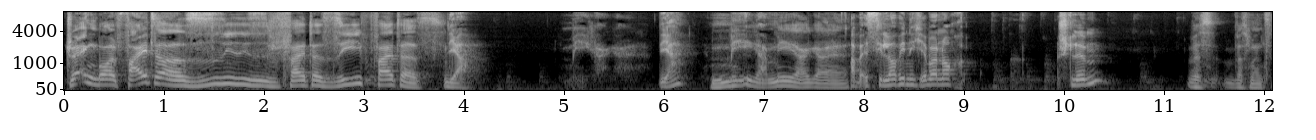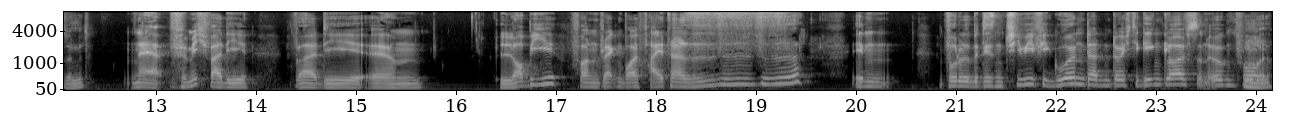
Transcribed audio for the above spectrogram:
Dragon Ball Fighter Z, Fighter Z Fighters. Ja. Mega geil. Ja? Mega, mega geil. Aber ist die Lobby nicht immer noch schlimm? Was, was meinst du damit? Naja, für mich war die, war die ähm, Lobby von Dragon Ball Fighter in wo du mit diesen Chibi-Figuren dann durch die Gegend läufst und irgendwo,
